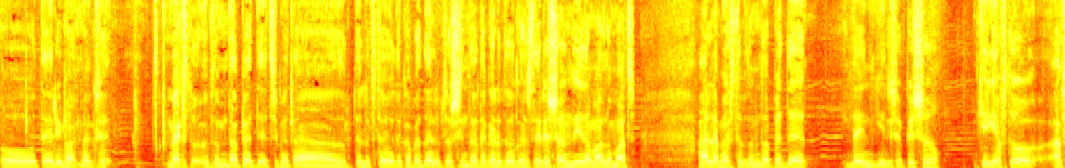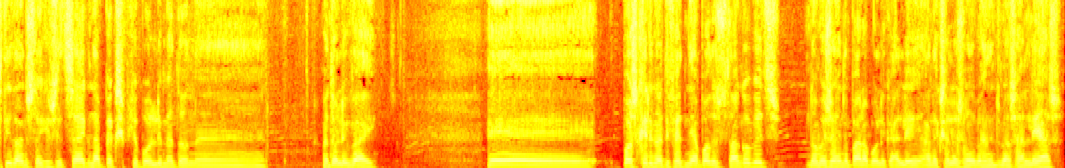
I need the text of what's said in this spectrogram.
ο Τερήμα μέχρι το 75 έτσι μετά το τελευταίο 15 λεπτό συν τα 10 λεπτά των καθυστερήσεων είδαμε άλλο μάτς αλλά μέχρι το 75 δεν γύρισε πίσω και γι' αυτό αυτή ήταν η στόχευση της ΑΕΚ να παίξει πιο πολύ με τον, ε, με τον Λιβάη. Ε, Πώς κρίνω τη φετινή απόδοση του Στάνκοβιτς, νομίζω είναι πάρα πολύ καλή. Αν εξελίσσουμε το παιχνίδι της Μασαλίας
